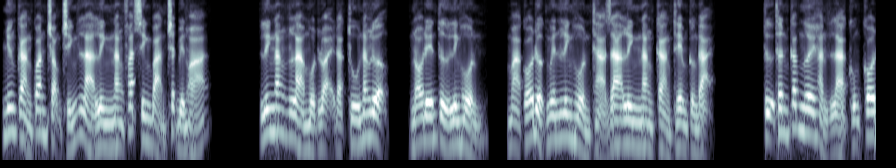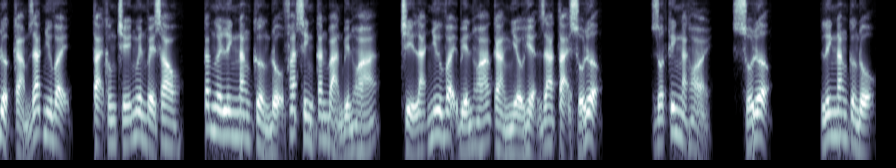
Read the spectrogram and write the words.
nhưng càng quan trọng chính là linh năng phát sinh bản chất biến hóa linh năng là một loại đặc thù năng lượng, nó đến từ linh hồn, mà có được nguyên linh hồn thả ra linh năng càng thêm cường đại. Tự thân các ngươi hẳn là cũng có được cảm giác như vậy, tại khống chế nguyên về sau, các ngươi linh năng cường độ phát sinh căn bản biến hóa, chỉ là như vậy biến hóa càng nhiều hiện ra tại số lượng. Rốt kinh ngạc hỏi, số lượng? Linh năng cường độ,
